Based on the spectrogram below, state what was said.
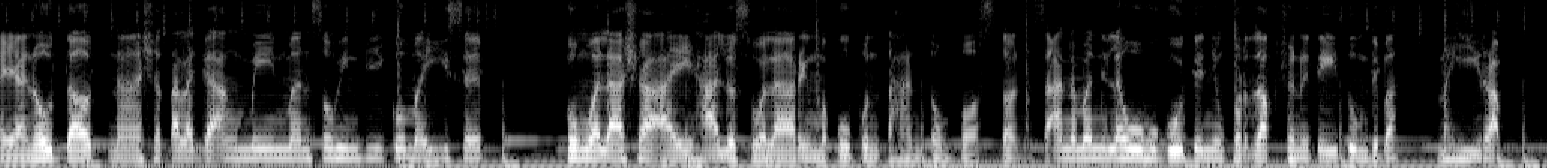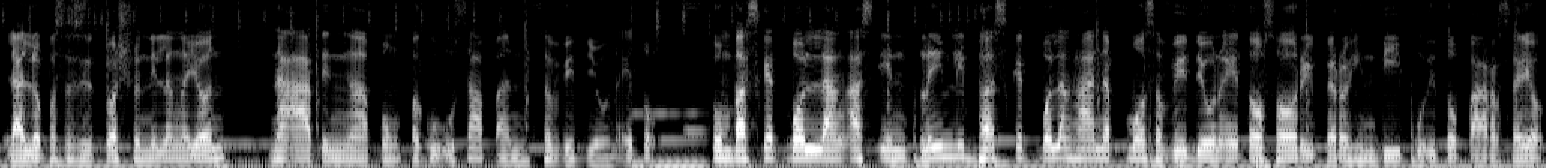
Kaya no doubt na siya talaga ang main man so hindi ko maisip kung wala siya ay halos wala ring mapupuntahan tong Boston. Saan naman nila huhugutin yung production ni Tatum, di ba? Mahirap. Lalo pa sa sitwasyon nila ngayon na atin nga pong pag-uusapan sa video na ito. Kung basketball lang as in plainly basketball ang hanap mo sa video na ito, sorry pero hindi po ito para sa'yo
